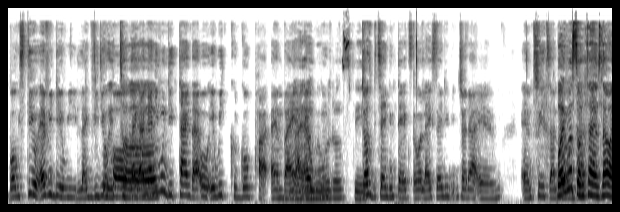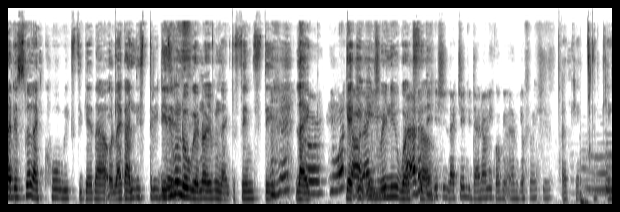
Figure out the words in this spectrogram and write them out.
But we still every day we like video We call, like and then even the time that oh a week could go pa- um, by, Yeah, and then we we would wouldn't speak just be sending text or like sending each other um um tweets and. But even that. sometimes nowadays we spend like whole weeks together or like at least three days, even though we're not even like the same state. Mhm. Like so yeah, out. it, like, it you- really works I don't out. think you should like change the dynamic of your um your friendship. Okay, okay.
